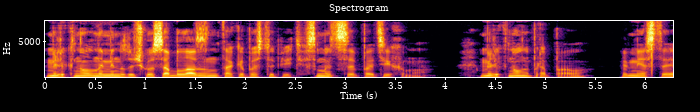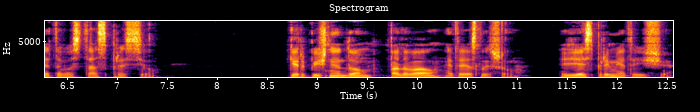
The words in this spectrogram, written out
Мелькнул на минуточку соблазн так и поступить, смыться по-тихому. Мелькнул и пропал. Вместо этого Стас спросил. «Кирпичный дом, подвал, это я слышал. Есть приметы еще?»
